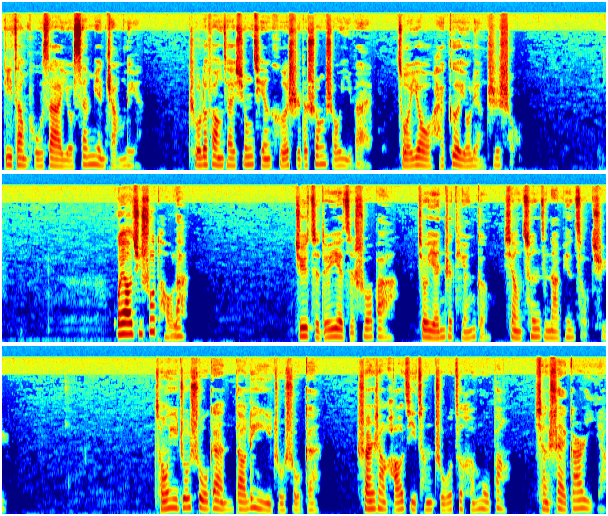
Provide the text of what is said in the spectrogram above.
地藏菩萨有三面长脸，除了放在胸前合十的双手以外，左右还各有两只手。我要去梳头了。菊子对叶子说罢，就沿着田埂向村子那边走去。从一株树干到另一株树干，拴上好几层竹子和木棒，像晒干一样，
